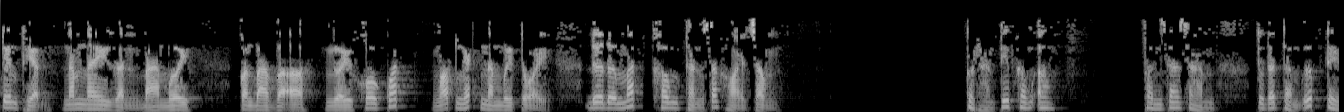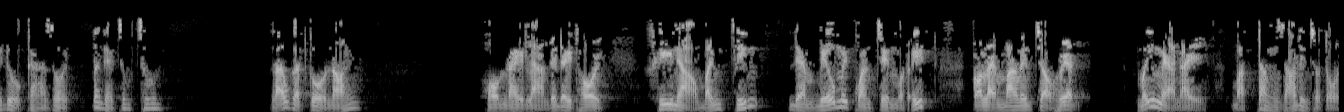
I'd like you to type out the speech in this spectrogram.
tên Thiện năm nay gần 30, còn bà vợ, người khô quắt, ngót nghét 50 tuổi, đưa đôi mắt không thần sắc hỏi chồng. Còn làm tiếp không ông? Phần gia giảm tôi đã tầm ướp tề đủ cả rồi, đang để trong chun. Lão gật cổ nói, Hôm nay làm đến đây thôi, khi nào bánh chín, đem biếu mấy quan trên một ít, còn lại mang lên chợ huyện. Mấy mẹ này, bà tăng giá lên cho tôi,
